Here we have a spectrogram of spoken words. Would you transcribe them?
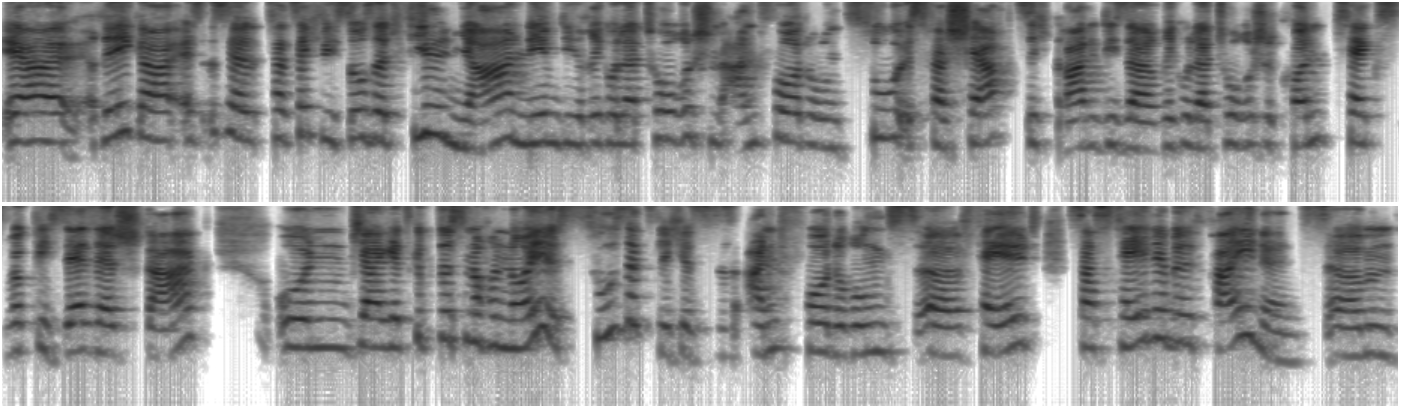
Herr Reger, es ist ja tatsächlich so, seit vielen Jahren nehmen die regulatorischen Anforderungen zu. Es verschärft sich gerade dieser regulatorische Kontext wirklich sehr, sehr stark. Und ja, jetzt gibt es noch ein neues zusätzliches Anforderungsfeld, Sustainable Finance. Ähm,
